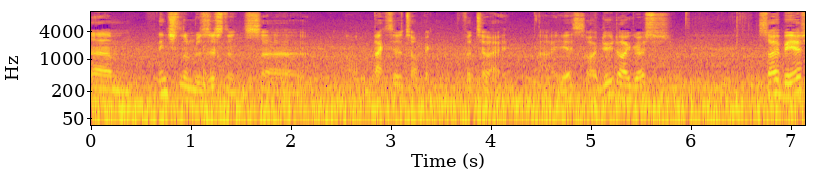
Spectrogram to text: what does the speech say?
um, insulin resistance. Uh, back to the topic for today. Uh, yes, I do digress. So be it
